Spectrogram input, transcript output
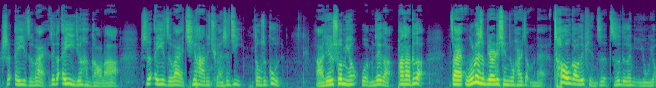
是 A 之外，这个 A 已经很高了啊，是 A 之外，其他的全是 G，都是 Good，啊，就是说明我们这个帕萨特在无论是别人的心中还是怎么的，超高的品质值得你拥有。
